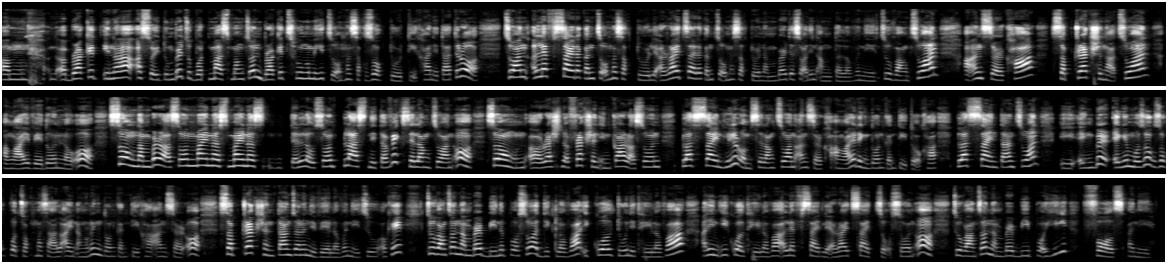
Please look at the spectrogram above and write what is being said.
um uh, bracket ina asoi tumber chu bot botmas mangchon bracket chhungmi hi chu ma sak zok tur ti khani ta tero. Chuan a uh, left side a kan chu ma sak tur le a right side a kan chu ma sak tur number te so anin ang talavani chu wang chuan a answer kha subtraction a chuan angai ve don lo o. Song number a son minus minus tel lo son plus ni ta vek selang chuan o. Song uh, rational fraction in kara son plus sign here om selang chuan answer kha angai ring don kan ti to kha. Plus sign tan chuan i engber enge mozok zok po chok masala ain angreng don kan ti kha answer. O subtraction tan chon ni ve lawa ni chu okay? Chu wang chon number b na po so adiklova equal to ni theilova anin equal theilova left side le right side cho son. O chu wang chon number b po hi false ani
